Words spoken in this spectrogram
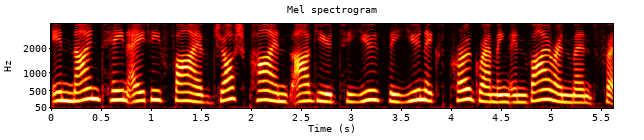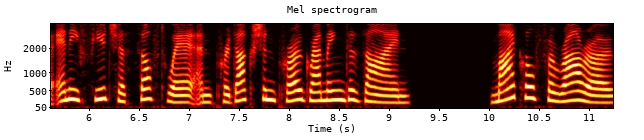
In 1985 Josh Pines argued to use the Unix programming environment for any future software and production programming design. Michael Ferraro,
